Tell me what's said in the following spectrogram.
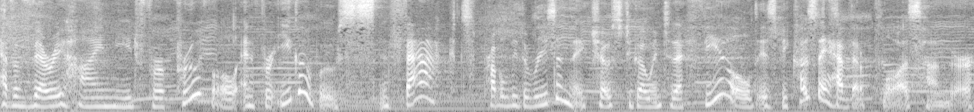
Have a very high need for approval and for ego boosts. In fact, probably the reason they chose to go into that field is because they have that applause hunger.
